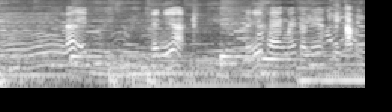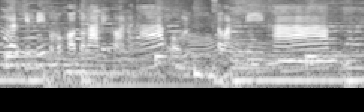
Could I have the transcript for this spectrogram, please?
อืมแล้วไอ้อย่างเงี้ยอย่างนี้แพงไหมตัวเนี้ยโอเคครับเพื่อนๆคลิปนี้ผมก็ขอตัวลาไปก่อนนะครับ ผม สวัสดีครับ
